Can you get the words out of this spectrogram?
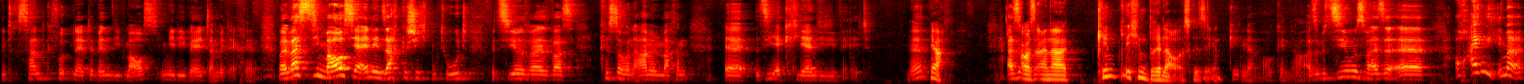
interessant gefunden hätte, wenn die Maus mir die Welt damit erklärt. Weil was die Maus ja in den Sachgeschichten tut, beziehungsweise was Christoph und Armin machen, äh, sie erklären dir die Welt. Ne? Ja, Also aus einer kindlichen Brille ausgesehen. Genau, genau. Also beziehungsweise äh, auch eigentlich immer,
